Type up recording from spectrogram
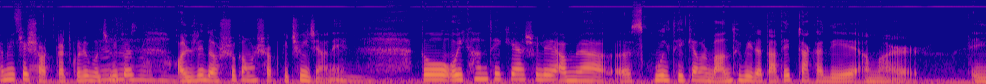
আমি একটু আচ্ছা। শর্টকাট করে বলছি বিকজ। অলরেডি দর্শক আমার সব কিছুই জানে তো ওইখান থেকে আসলে আমরা স্কুল থেকে আমার বান্ধবীরা তাদের টাকা দিয়ে আমার এই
